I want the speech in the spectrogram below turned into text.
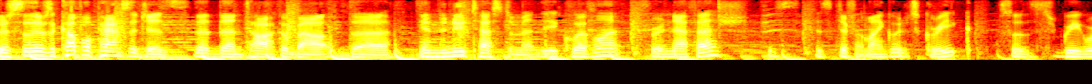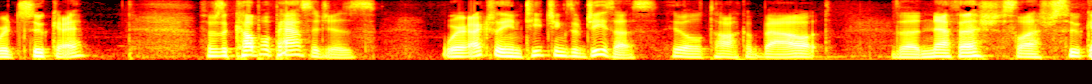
There's so there's a couple passages that then talk about the in the New Testament the equivalent for nephesh is, is different language. It's Greek, so it's the Greek word suke. So there's a couple passages where actually in teachings of Jesus he'll talk about the nephesh slash suke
